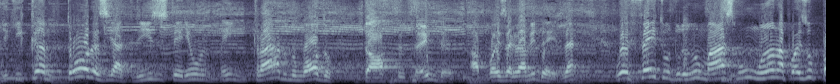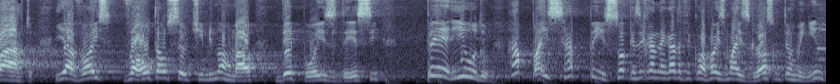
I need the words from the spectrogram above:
de que cantoras e atrizes teriam entrado no modo Darth Vader após a gravidez, né? O efeito dura no máximo um ano após o parto e a voz volta ao seu timbre normal depois desse período. Rapaz, já pensou? Quer dizer que a negada ficou a voz mais grossa com o teu menino?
